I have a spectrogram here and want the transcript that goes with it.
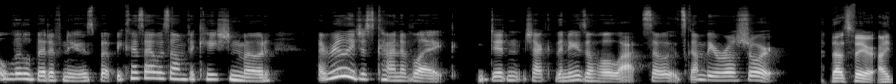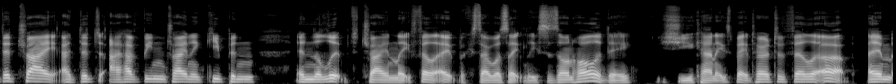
a little bit of news, but because I was on vacation mode, I really just kind of like didn't check the news a whole lot. So it's gonna be real short. That's fair. I did try. I did. I have been trying to keep in in the loop to try and like fill it out because I was like, Lisa's on holiday. She- You can't expect her to fill it up. Um,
